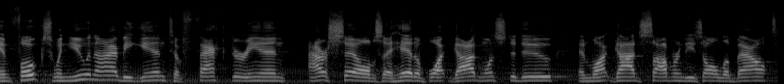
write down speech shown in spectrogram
And, folks, when you and I begin to factor in ourselves ahead of what God wants to do and what God's sovereignty is all about,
